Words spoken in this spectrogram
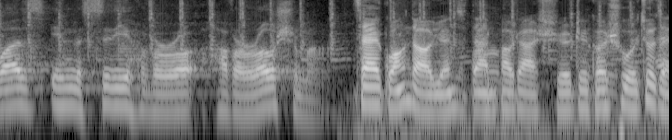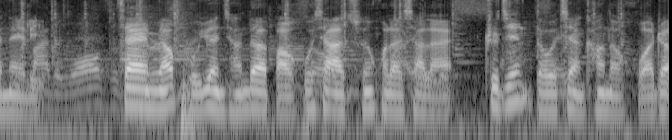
was in the city of Hiroshima. 在广岛原子弹爆炸时，这棵树就在那里，在苗圃院墙的保护下存活了下来，至今都健康的活着。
